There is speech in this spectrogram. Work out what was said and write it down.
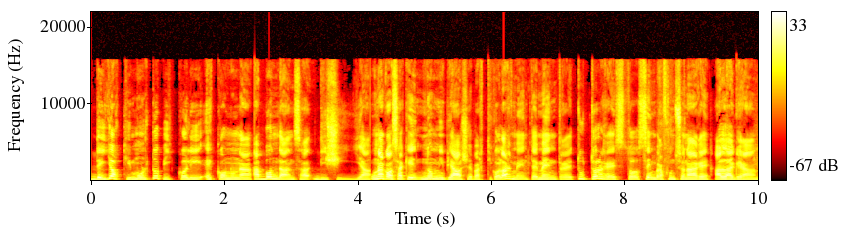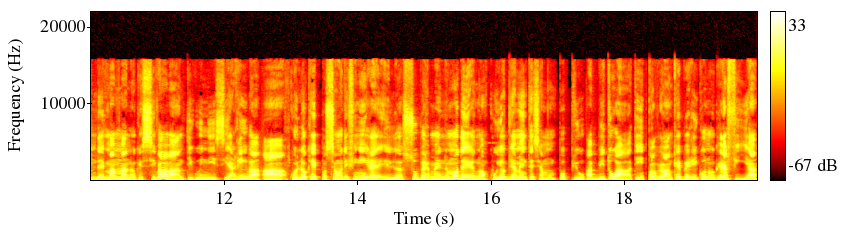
degli occhi molto piccoli e con una abbondanza di ciglia. Una cosa che non mi piace particolarmente, mentre tutto il resto sembra funzionare alla grande. Man mano che si va avanti, quindi si arriva a quello che possiamo definire il Superman moderno, a cui ovviamente siamo un po' più abituati, proprio anche per iconografia,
